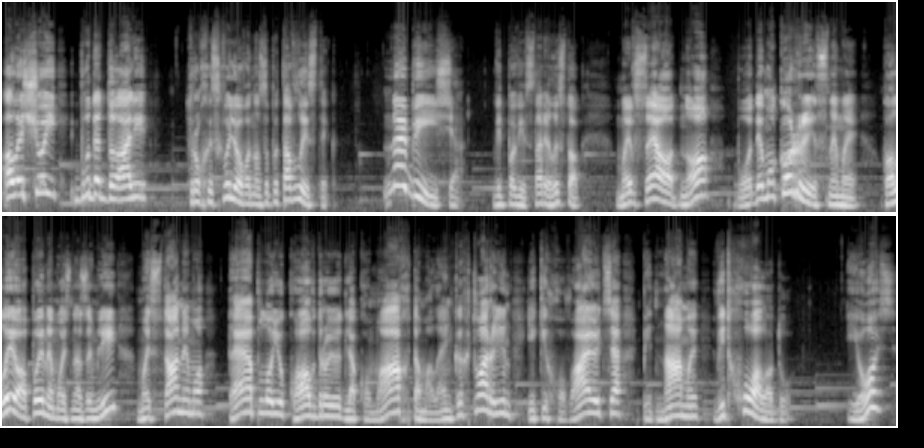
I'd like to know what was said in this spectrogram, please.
але що й буде далі? трохи схвильовано запитав листик. Не бійся, відповів старий листок. Ми все одно будемо корисними. Коли опинимось на землі, ми станемо теплою ковдрою для комах та маленьких тварин, які ховаються під нами від холоду. І ось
